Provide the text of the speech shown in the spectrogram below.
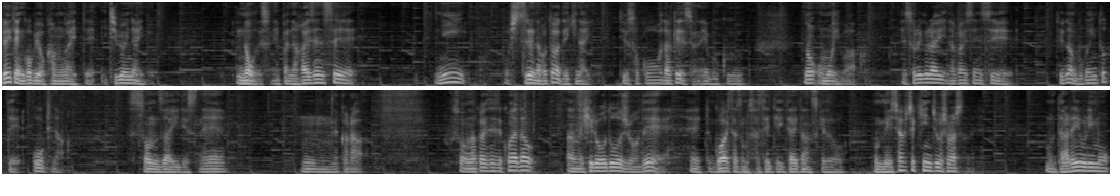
に0.5秒考えて1秒以内に。ノーですね。やっぱり中井先生に失礼なことはできない。っていうそこだけですよね。僕の思いは。それぐらい中井先生っていうのは僕にとって大きな存在ですね。うんだからそう中井先生この間あの疲労道場で、えー、とご挨拶もさせていただいたんですけどもうめちゃくちゃ緊張しましたね。もう誰よりも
